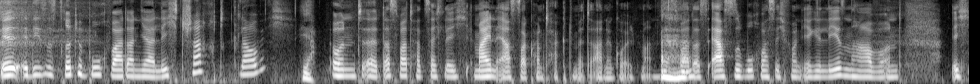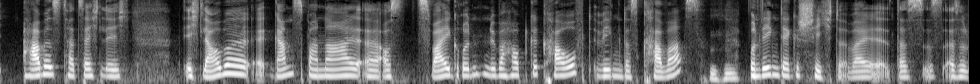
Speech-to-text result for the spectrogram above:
ja, dieses dritte Buch war dann ja Lichtschacht, glaube ich. Ja. Und äh, das war tatsächlich mein erster Kontakt mit Anne Goldmann. Das Aha. war das erste Buch, was ich von ihr gelesen habe. Und ich habe es tatsächlich ich glaube, äh, ganz banal äh, aus zwei Gründen überhaupt gekauft, wegen des Covers mhm. und wegen der Geschichte, weil das ist, also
